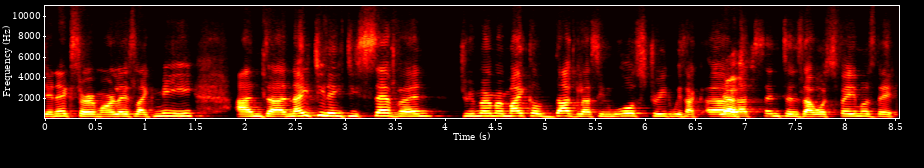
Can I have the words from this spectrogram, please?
Gen Xer, more or less like me. And uh, 1987. Do you remember Michael Douglas in Wall Street with a, uh, yes. that sentence that was famous? The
